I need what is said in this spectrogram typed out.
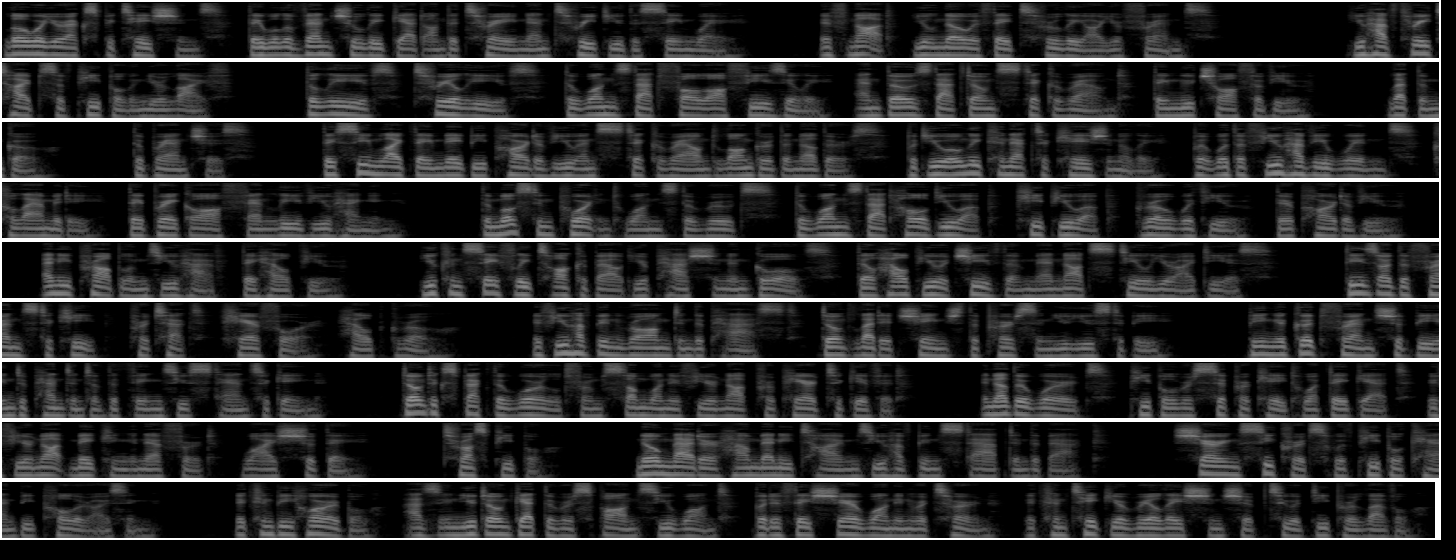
Lower your expectations, they will eventually get on the train and treat you the same way. If not, you'll know if they truly are your friends. You have three types of people in your life. The leaves, tree leaves, the ones that fall off easily, and those that don't stick around, they mooch off of you. Let them go. The branches. They seem like they may be part of you and stick around longer than others, but you only connect occasionally, but with a few heavy winds, calamity, they break off and leave you hanging. The most important ones the roots, the ones that hold you up, keep you up, grow with you, they're part of you. Any problems you have, they help you. You can safely talk about your passion and goals, they'll help you achieve them and not steal your ideas. These are the friends to keep, protect, care for, help grow. If you have been wronged in the past, don't let it change the person you used to be. Being a good friend should be independent of the things you stand to gain. Don't expect the world from someone if you're not prepared to give it. In other words, people reciprocate what they get. If you're not making an effort, why should they? Trust people. No matter how many times you have been stabbed in the back. Sharing secrets with people can be polarizing. It can be horrible, as in you don't get the response you want, but if they share one in return, it can take your relationship to a deeper level.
